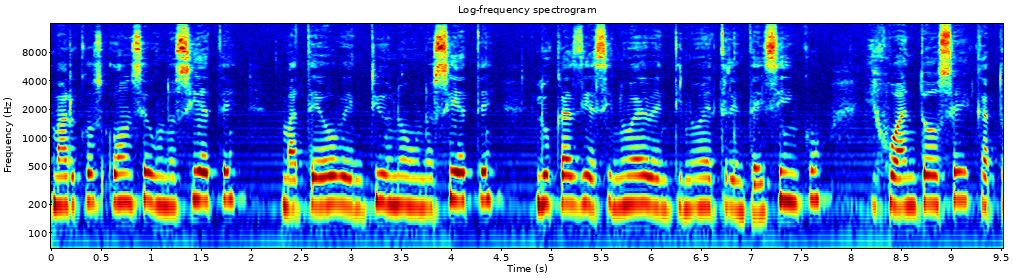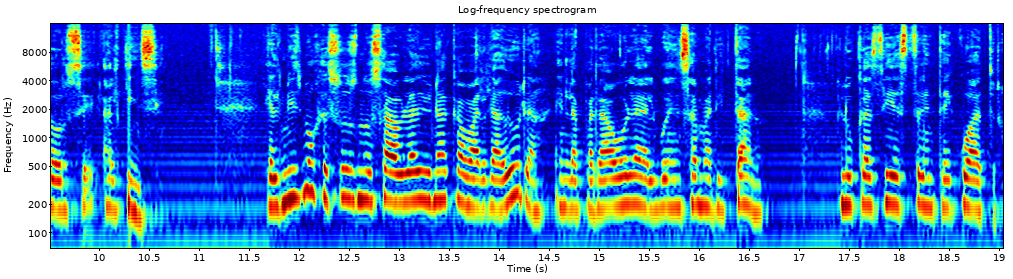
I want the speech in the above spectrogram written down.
Marcos 11.1.7, Mateo 21.1.7, Lucas 19, 35 y Juan 12, 14 al 15. El mismo Jesús nos habla de una cabalgadura en la parábola del buen samaritano, Lucas 10:34.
